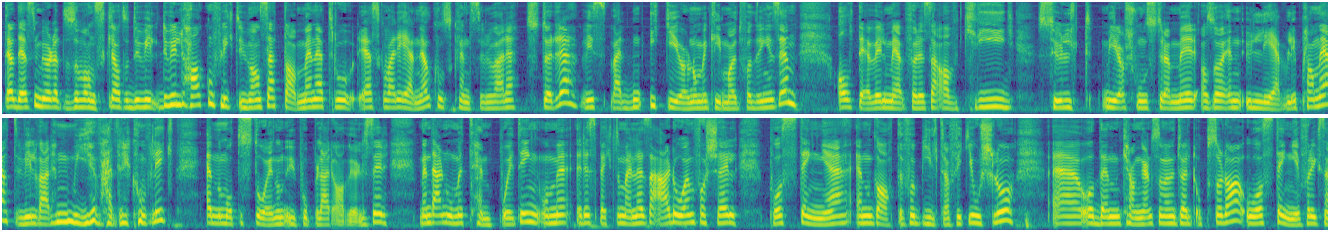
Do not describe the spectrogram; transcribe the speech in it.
Det er det som gjør dette så vanskelig. at Du vil, du vil ha konflikt uansett, da, men jeg tror jeg skal være enig i at konsekvensene vil være større hvis verden ikke gjør noe med klimautfordringen sin. Alt det vil medføre seg av krig, sult, migrasjonsstrømmer. altså En ulevelig planet vil være en mye verre konflikt enn å måtte stå i noen upopulære avgjørelser. Men det er noe med tempoet i ting. og med respekt å melde så er det òg en forskjell på å stenge en gate for biltrafikk i Oslo, eh, og den krangelen som eventuelt oppstår da, og å stenge f.eks.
